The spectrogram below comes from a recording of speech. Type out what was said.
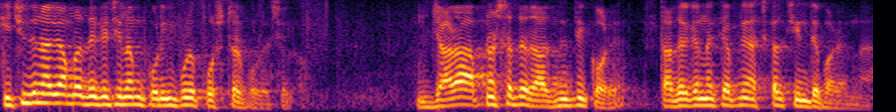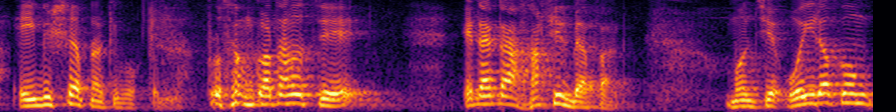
কিছুদিন আগে আমরা দেখেছিলাম করিমপুরে পোস্টার পড়েছিল। যারা আপনার সাথে রাজনীতি করে, তাদেরকে নাকি আপনি আজকাল চিনতে পারেন না। এই বিষয়ে আপনার কি বক্তব্য? প্রথম কথা হচ্ছে, এটা একটা হাসির ব্যাপার। মঞ্চে ওই রকম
